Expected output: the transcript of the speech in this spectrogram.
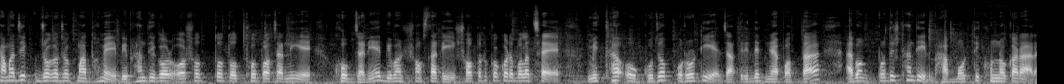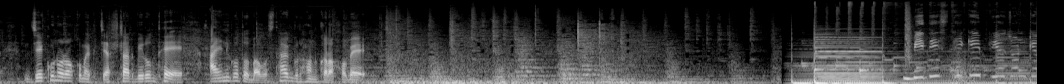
সামাজিক যোগাযোগ মাধ্যমে বিভ্রান্তিকর অসত্য তথ্য প্রচার নিয়ে ক্ষোভ জানিয়ে বিমান সংস্থাটি সতর্ক করে বলেছে, মিথ্যা ও গুজব রটিয়ে যাত্রীদের নিরাপত্তা এবং প্রতিষ্ঠানটির ভাবমূর্তি ক্ষুণ্ণ করার যে কোনো রকমের চেষ্টার বিরুদ্ধে আইনগত ব্যবস্থা গ্রহণ করা হবে। বিদেশ থেকে প্রিয়জনকে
